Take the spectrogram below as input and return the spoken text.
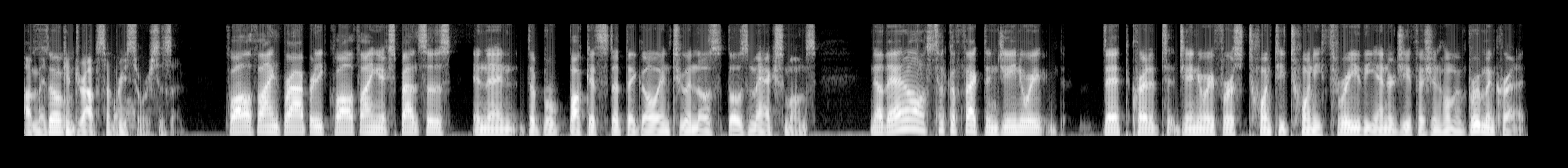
Um, and So- can drop some resources in. qualifying property, qualifying expenses, and then the bu- buckets that they go into and those those maximums. Now that all took effect in January. That credit to January first, twenty twenty three, the energy efficient home improvement credit.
